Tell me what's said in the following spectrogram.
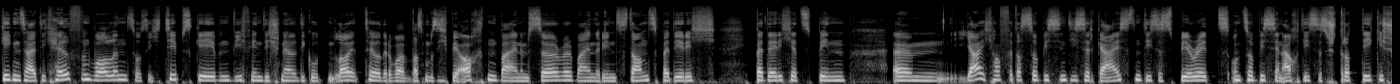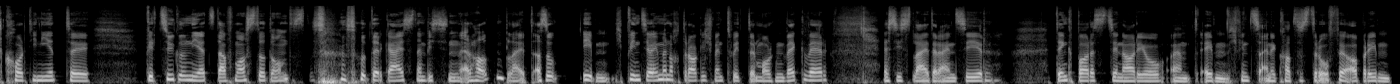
gegenseitig helfen wollen, so sich Tipps geben, wie finde ich schnell die guten Leute oder was muss ich beachten bei einem Server, bei einer Instanz, bei der ich, bei der ich jetzt bin. Ähm, ja, ich hoffe, dass so ein bisschen dieser Geist und dieser Spirit und so ein bisschen auch dieses strategisch koordinierte wir zügeln jetzt auf Mastodon, dass, dass so der Geist ein bisschen erhalten bleibt. Also eben, ich finde es ja immer noch tragisch, wenn Twitter morgen weg wäre. Es ist leider ein sehr denkbares Szenario und eben, ich finde es eine Katastrophe, aber eben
